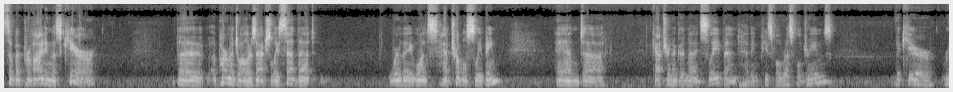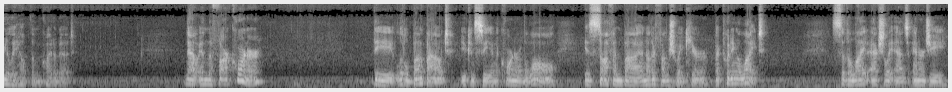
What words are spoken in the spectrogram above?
So by providing this care, the apartment dwellers actually said that where they once had trouble sleeping and uh, capturing a good night's sleep and having peaceful, restful dreams, the cure really helped them quite a bit. Now, in the far corner, the little bump out you can see in the corner of the wall is softened by another feng shui cure by putting a light. So the light actually adds energy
